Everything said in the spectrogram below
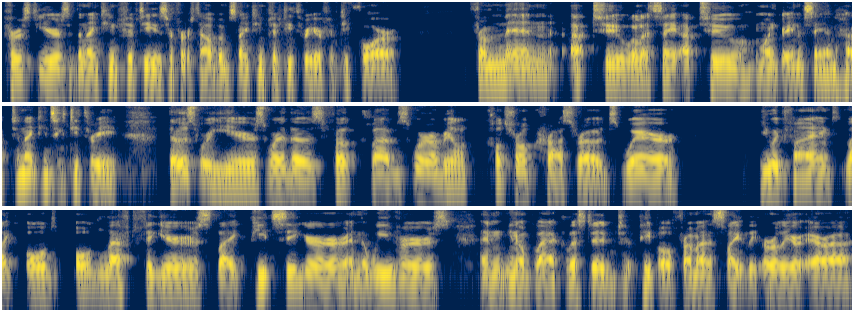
first years of the 1950s. Her first album's 1953 or 54. From then up to well, let's say up to one grain of sand, up to 1963. Those were years where those folk clubs were a real cultural crossroads where you would find like old old left figures like Pete Seeger and the Weavers and you know blacklisted people from a slightly earlier era.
